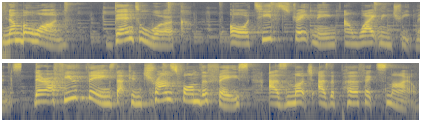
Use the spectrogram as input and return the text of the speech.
Number one, dental work or teeth straightening and whitening treatments. There are few things that can transform the face as much as a perfect smile.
